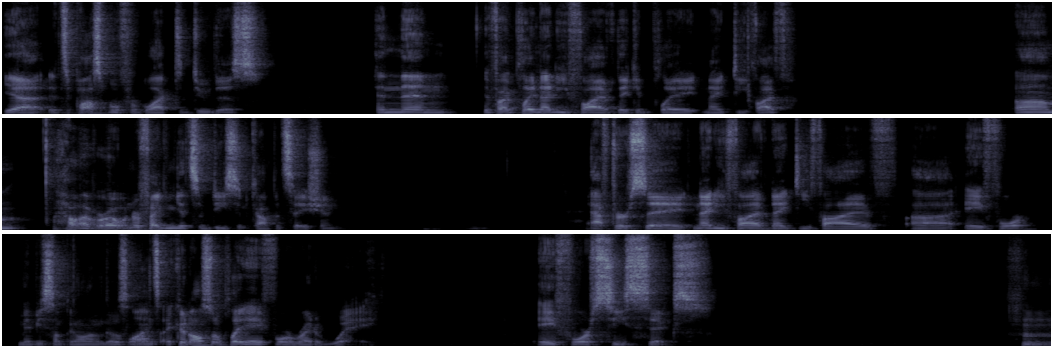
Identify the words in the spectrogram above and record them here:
Yeah, it's possible for black to do this. And then if I play knight e5, they can play knight d5. Um, however, I wonder if I can get some decent compensation. After, say, knight e5, knight d5, uh, a4, maybe something along those lines. I could also play a4 right away. a4, c6. Hmm.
